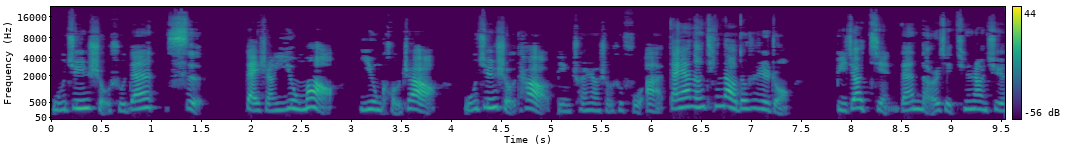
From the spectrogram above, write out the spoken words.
无菌手术单；四、戴上医用帽、医用口罩、无菌手套，并穿上手术服啊。大家能听到都是这种比较简单的，而且听上去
